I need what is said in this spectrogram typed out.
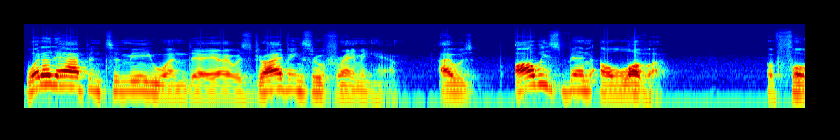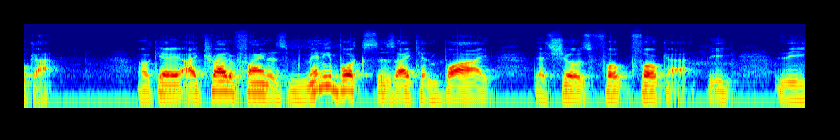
What had happened to me one day, I was driving through Framingham. I was always been a lover of folk art. Okay, I try to find as many books as I can buy that shows folk, folk art. The the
